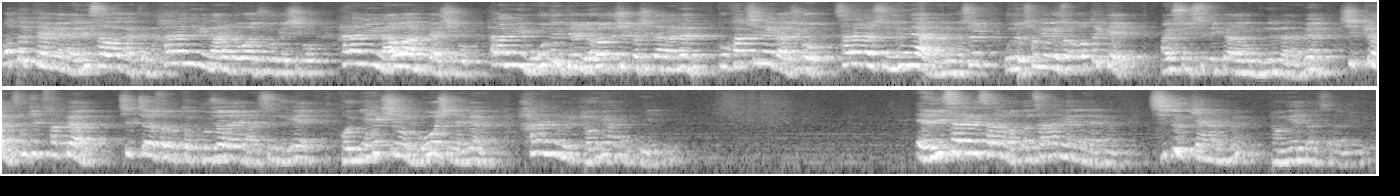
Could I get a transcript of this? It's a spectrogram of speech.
어떻게 하면 엘리사와 같은 하나님이 나를 도와주고 계시고 하나님이 나와 함께 하시고 하나님이 모든 길을 열어주실 것이다라는 그 확신을 가지고 살아갈 수 있느냐라는 것을 오늘 성경에서 어떻게 알 수 있습니까? 라고 묻는다면 10편 34편 7절에서부터 9절의 말씀 중에 거기에 핵심은 무엇이냐면 하나님을 경외하는 일입니다. 엘리사라는 사람은 어떤 사람이었느냐면 지극히 하나님을 경외했던 사람입니다.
